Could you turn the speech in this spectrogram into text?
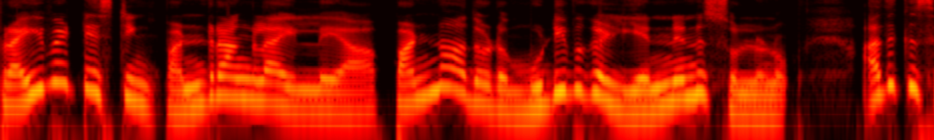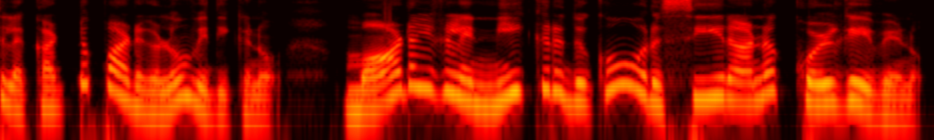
பிரைவேட் டெஸ்டிங் பண்றாங்களா இல்லையா? பண்ணா அதோட முடிவுகள் என்னன்னு சொல்லணும். அதுக்கு சில கட்டுப்பாடுகளும் விதிக்கணும். மாடல்களை நீக்கிறதுக்கும் ஒரு சீரான கொள்கை வேணும்.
